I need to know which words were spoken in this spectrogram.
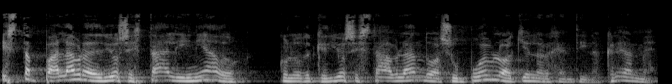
esta palabra de Dios está alineado con lo que Dios está hablando a su pueblo aquí en la Argentina, créanme.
